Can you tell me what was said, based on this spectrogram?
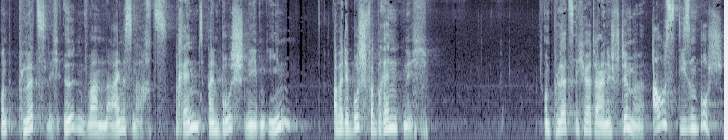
Und plötzlich, irgendwann eines Nachts, brennt ein Busch neben ihm, aber der Busch verbrennt nicht. Und plötzlich hört er eine Stimme aus diesem Busch.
